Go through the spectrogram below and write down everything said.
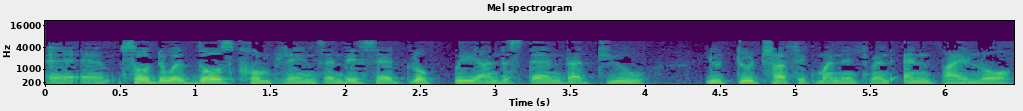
uh, so there were those complaints, and they said, look, we understand that you, you do traffic management and by law,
